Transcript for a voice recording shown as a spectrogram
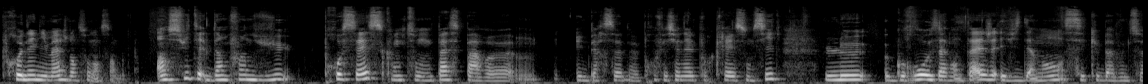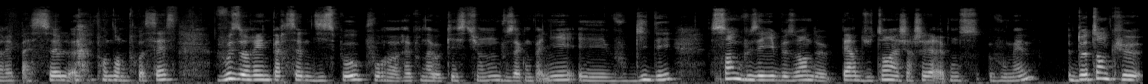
prenez l'image dans son ensemble. Ensuite, d'un point de vue process, quand on passe par euh, une personne professionnelle pour créer son site, le gros avantage évidemment c'est que bah, vous ne serez pas seul pendant le process, vous aurez une personne dispo pour répondre à vos questions, vous accompagner et vous guider sans que vous ayez besoin de perdre du temps à chercher les réponses vous-même. D'autant que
